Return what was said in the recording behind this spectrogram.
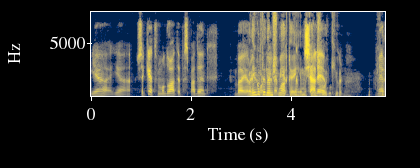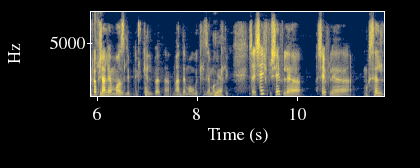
yeah yeah. شكيت في الموضوع هذا بس بعدين باير بعدين قلت هذا مش واقعي ما كانش. ما يركبش عليه موزلي ابن الكلب هذا. ما عنده ما قلت زي ما. قلت لك. شا- شايف شايف لها شايف لها مسل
